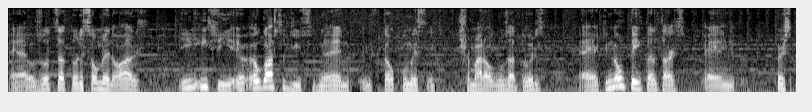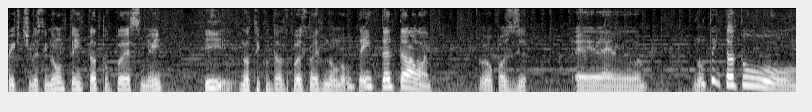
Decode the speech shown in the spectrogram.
É, os outros atores são menores, e, enfim, eu, eu gosto disso, né? Eles estão começando chamar alguns atores é, que não tem tantas é, perspectivas, assim, não tem tanto conhecimento. E não tem tanto conhecimento, não, não tem tanta. Eu posso dizer? É, não tem tanto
